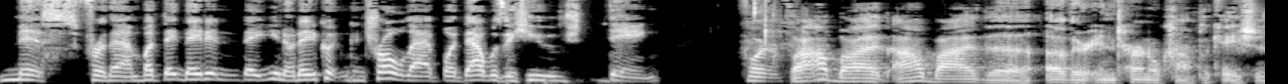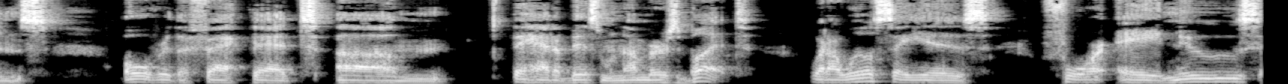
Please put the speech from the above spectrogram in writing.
miss for them, but they, they didn't, they, you know, they couldn't control that, but that was a huge ding. For, for well, I'll buy I'll buy the other internal complications over the fact that um, they had abysmal numbers. But what I will say is, for a news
